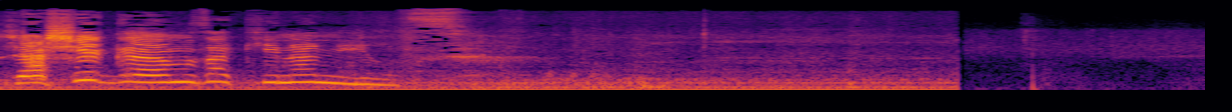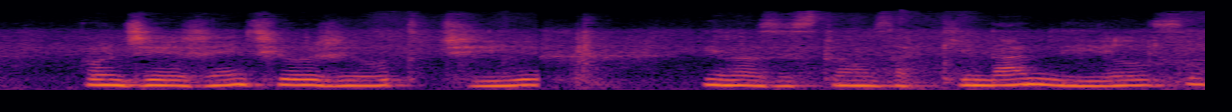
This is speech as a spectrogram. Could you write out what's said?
Já chegamos aqui na Nils. Bom dia, gente. Hoje é outro dia e nós estamos aqui na Nilza,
